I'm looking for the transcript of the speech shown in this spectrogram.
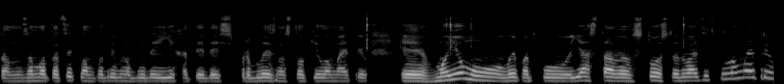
там за мотоциклом потрібно буде їхати десь приблизно 100 кілометрів. Е, В моєму випадку я ставив 100-120 кілометрів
